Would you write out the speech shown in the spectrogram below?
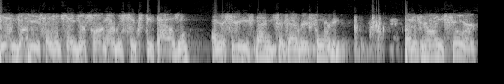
BMW says it change your fluid every 60,000 and Mercedes Benz says every 40. But if you're unsure,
